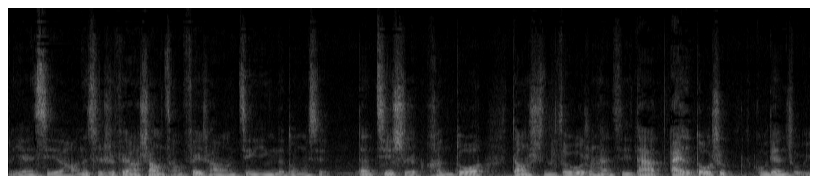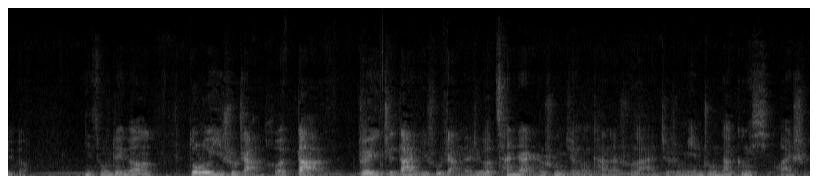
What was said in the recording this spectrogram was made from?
研习也好，那其实是非常上层、非常精英的东西。但其实很多当时的德国中产阶级，大家爱的都是古典主义的。你从这个堕落艺术展和大德意志大艺术展的这个参展人数，你就能看得出来，就是民众他更喜欢什么。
